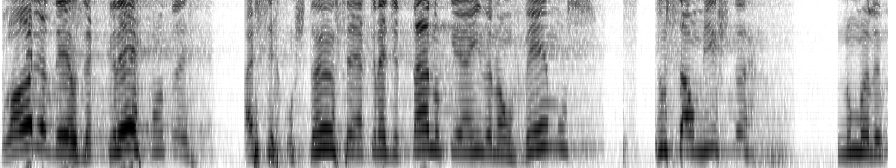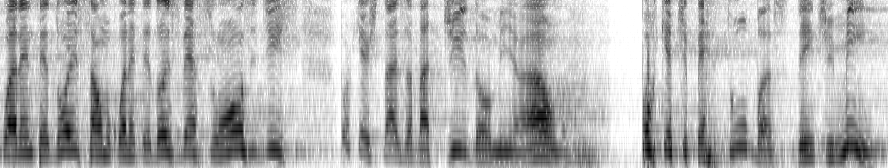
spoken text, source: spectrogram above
Glória a Deus é crer contra as circunstâncias, é acreditar no que ainda não vemos. E o salmista, número 42, Salmo 42, verso 11, diz: Por que estás abatida, ó minha alma? Por que te perturbas dentro de mim?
